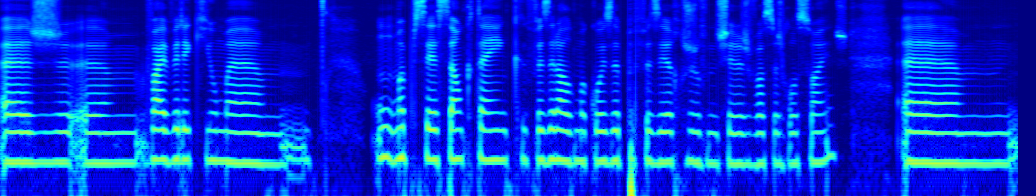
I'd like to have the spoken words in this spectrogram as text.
As, um, vai haver aqui uma, uma percepção que têm que fazer alguma coisa para fazer rejuvenescer as vossas relações um,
